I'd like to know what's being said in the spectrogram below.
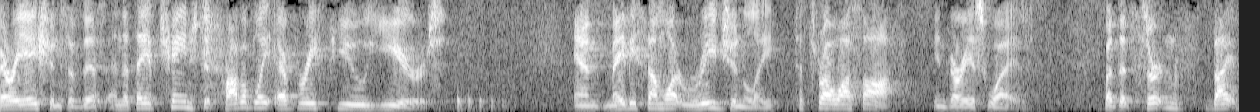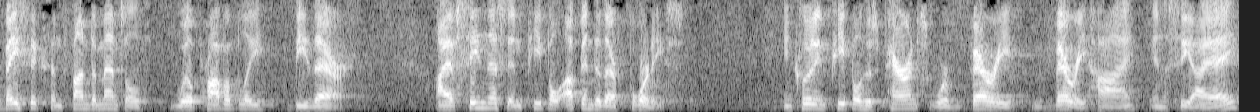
variations of this and that they have changed it probably every few years and maybe somewhat regionally to throw us off in various ways. But that certain basics and fundamentals will probably be there. I have seen this in people up into their 40s, including people whose parents were very, very high in the CIA,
